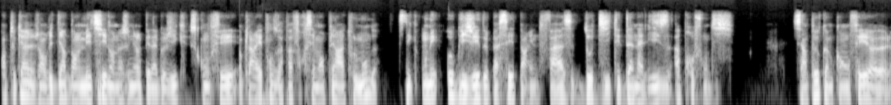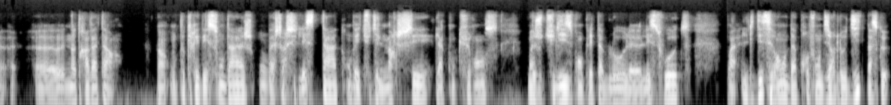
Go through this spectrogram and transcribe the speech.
en tout cas, j'ai envie de dire dans le métier, dans l'ingénierie pédagogique, ce qu'on fait, donc la réponse ne va pas forcément plaire à tout le monde, c'est qu'on est obligé de passer par une phase d'audit et d'analyse approfondie. C'est un peu comme quand on fait euh, euh, notre avatar. Hein, on peut créer des sondages, on va chercher les stats, on va étudier le marché, la concurrence. Moi, j'utilise, par exemple, les tableaux, les SWOT. L'idée, c'est vraiment d'approfondir l'audit parce que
